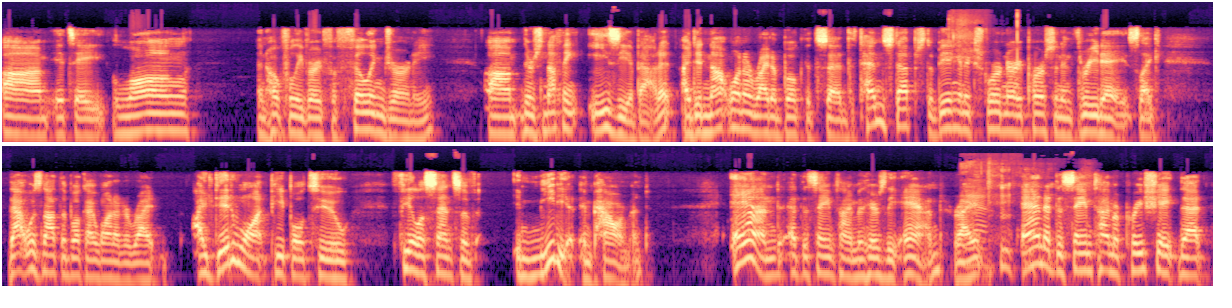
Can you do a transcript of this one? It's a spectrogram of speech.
Um, it's a long and hopefully very fulfilling journey. Um, there's nothing easy about it. I did not want to write a book that said the 10 steps to being an extraordinary person in three days. Like, that was not the book I wanted to write. I did want people to feel a sense of immediate empowerment and at the same time, and here's the and, right? Yeah. and at the same time, appreciate that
